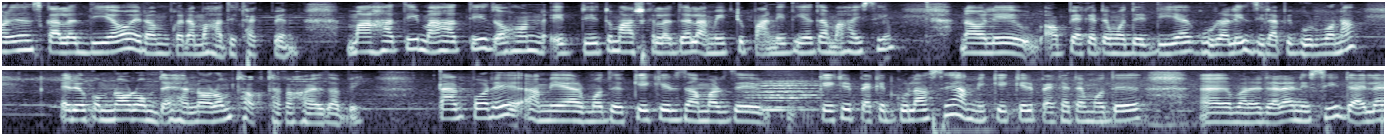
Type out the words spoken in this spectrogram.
অরেঞ্জ কালার দিয়েও এরম করে মাহাতি থাকবেন। মাহাতি মাহাতি যখন যেহেতু মাছ কালার জাল, আমি একটু পানি দিয়ে দা মাহাইছি নাহলে প্যাকেটের মধ্যে দিয়ে ঘুরালে জিলাপি ঘুরবো না। এরকম নরম দেখে নরম থকথকা হয়ে যাবে। তারপরে আমি এর মধ্যে কেকের যে আমার যে কেকের প্যাকেটগুলো আছে, আমি কেকের প্যাকেটের মধ্যে মানে ডালা নিছি। ডালা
